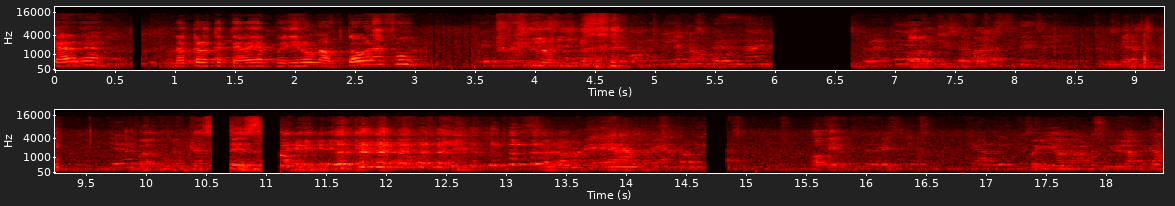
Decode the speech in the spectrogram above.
Recarga. No creo que te vaya a pedir un autógrafo. Todo lo que hice falta. ¿Qué haces? Ok. Oye, ¿dónde van a subir la pica?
